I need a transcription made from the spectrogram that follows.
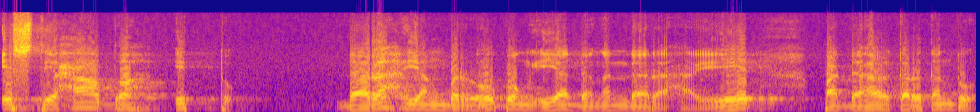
istihadah darah yang berhubung ia dengan darah haid padahal tertentu.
